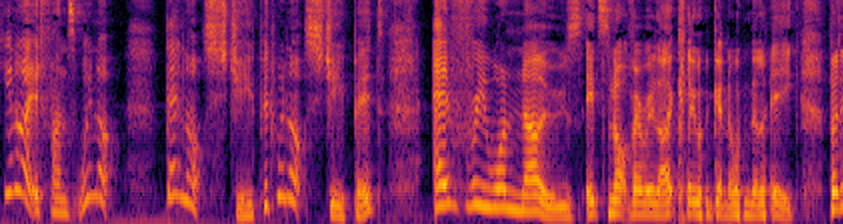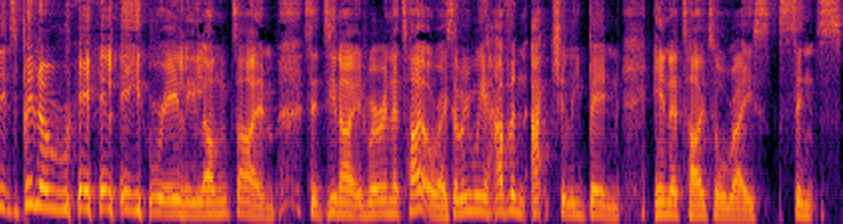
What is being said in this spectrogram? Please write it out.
United fans, we're not, they're not stupid. We're not stupid. Everyone knows it's not very likely we're going to win the league, but it's been a really, really long time since United were in a title race. I mean, we haven't actually been in a title race since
